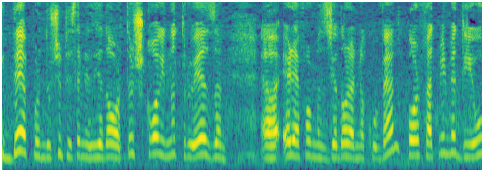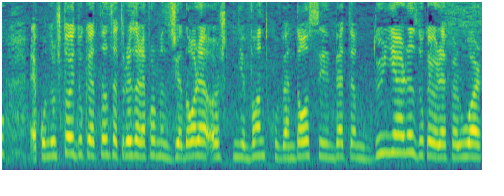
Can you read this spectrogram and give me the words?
ide për ndryshim të sistemit zgjedhor të shkojnë në tryezën e reformës zgjedhore në kuvend, por Fatmir Mediu e kundërshtoi duke thënë se tryeza e reformës zgjedhore është një vend ku vendosin vetëm dy njerëz duke iu referuar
